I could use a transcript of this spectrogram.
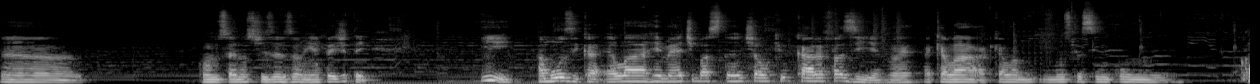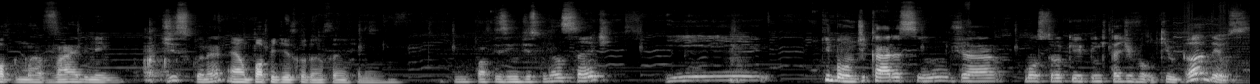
Uh, quando saíram os teasers eu nem acreditei. E a música ela remete bastante ao que o cara fazia, não é? Aquela, aquela música assim com uma vibe meio disco, né? É um pop disco dançante, né? Um popzinho disco dançante. E que bom, de cara assim já mostrou que o Pink tá de volta. Que o... Oh Deus!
